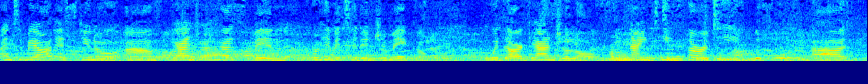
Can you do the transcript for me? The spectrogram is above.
And to be honest, you know, um, ganja has been prohibited in Jamaica with our ganja law from 1913. Before. Uh,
